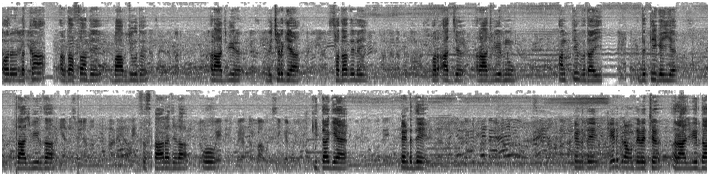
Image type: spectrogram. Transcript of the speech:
ਔਰ ਲੱਖਾਂ ਅਰਦਾਸਾਂ ਦੇ ਬਾਵਜੂਦ ਰਾਜਵੀਰ ਵਿਛੜ ਗਿਆ ਸਦਾ ਦੇ ਲਈ। ਪਰ ਅੱਜ ਰਾਜਵੀਰ ਨੂੰ ਅੰਤਿਮ ਵਿਦਾਈ ਦਿੱਤੀ ਗਈ ਹੈ। ਰਾਜਵੀਰ ਦਾ ਸੰਸਕਾਰ ਹੈ ਜਿਹੜਾ ਉਹ ਕੀਤਾ ਗਿਆ ਪਿੰਡ ਦੇ ਪਿੰਡ ਦੇ ਖੇਡ ਗਰਾਊਂਡ ਦੇ ਵਿੱਚ ਰਾਜਵੀਰ ਦਾ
